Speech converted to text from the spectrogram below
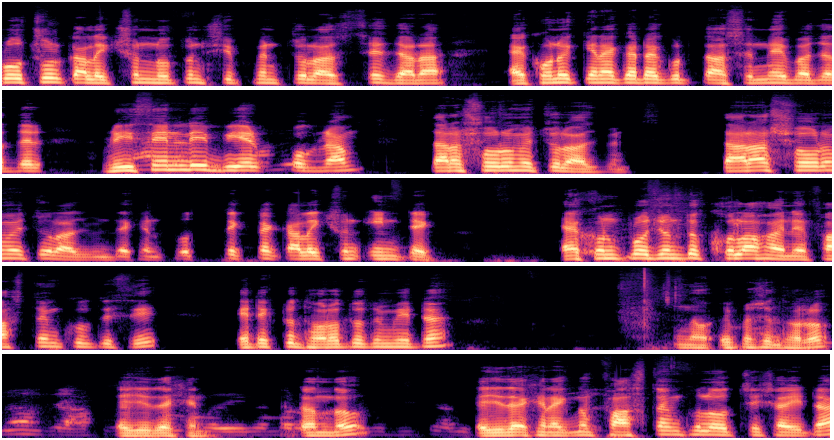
প্রচুর কালেকশন নতুন শিপমেন্ট চলে আসছে। যারা এখনও কেনাকাটা করতে আসেন নাই বা যাদের রিসেন্টলি বিয়ের প্রোগ্রাম তারা শোরুমে চলে আসবেন। তারা শোরুমে চলে আসবেন। দেখেন প্রত্যেকটা কালেকশন ইনটেক এখন পর্যন্ত খোলা হয়নি ফার্স্ট টাইম খুলতেছি। এটা একটু ধরো তো তুমি এটা। না এই পাশে ধরো। এই যে দেখেন টান দাও। এই যে দেখেন একদম ফার্স্ট টাইম খোলা হচ্ছে শাড়িটা।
